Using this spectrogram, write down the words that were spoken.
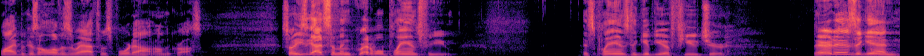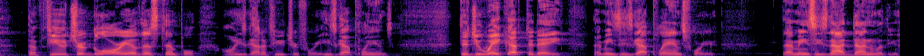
Why? Because all of his wrath was poured out on the cross. So he's got some incredible plans for you. His plans to give you a future. There it is again, the future glory of this temple. Oh, he's got a future for you. He's got plans. Did you wake up today? That means he's got plans for you. That means he's not done with you.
